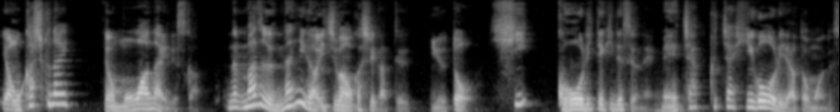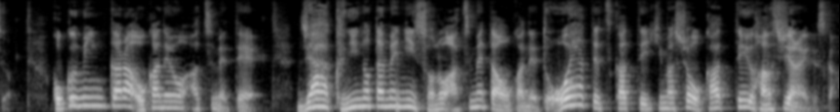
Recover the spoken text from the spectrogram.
いや、おかしくないって思わないですか？まず何が一番おかしいかっていうと、非合理的ですよね。めちゃくちゃ非合理だと思うんですよ。国民からお金を集めて、じゃあ国のためにその集めたお金どうやって使っていきましょうかっていう話じゃないですか。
